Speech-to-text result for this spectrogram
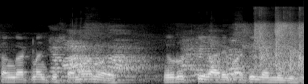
संघटनांचे समन्वय निवृत्ती गारे पाटील यांनी दिली.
